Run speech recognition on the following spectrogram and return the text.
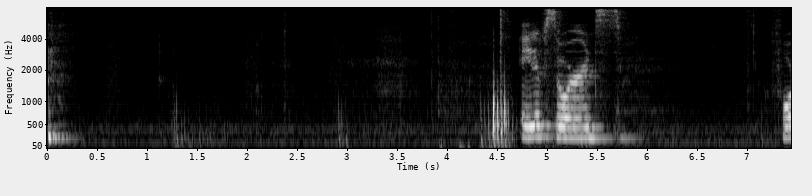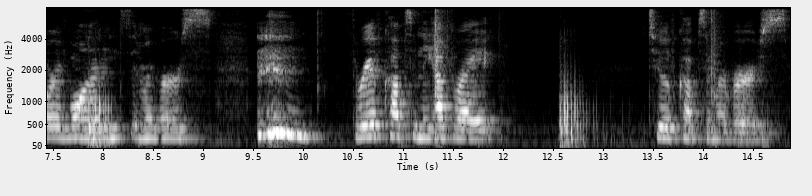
Eight of Swords, Four of Wands in reverse, Three of Cups in the upright, Two of Cups in reverse.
